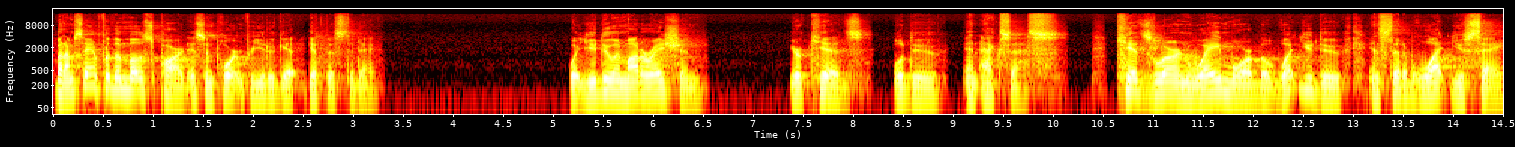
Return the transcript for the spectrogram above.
But I'm saying for the most part, it's important for you to get, get this today. What you do in moderation, your kids will do in excess. Kids learn way more about what you do instead of what you say.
